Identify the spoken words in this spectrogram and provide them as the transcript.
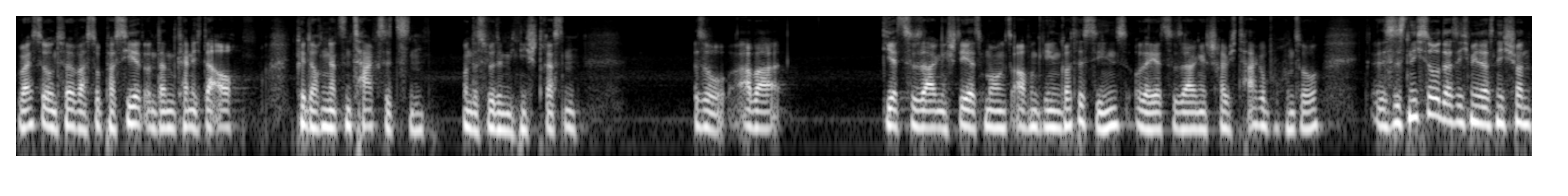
weißt du, und höre, was so passiert und dann kann ich da auch, könnte auch einen ganzen Tag sitzen und das würde mich nicht stressen. So, aber jetzt zu sagen, ich stehe jetzt morgens auf und gehe in den Gottesdienst oder jetzt zu sagen, jetzt schreibe ich Tagebuch und so. Es ist nicht so, dass ich mir das nicht schon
